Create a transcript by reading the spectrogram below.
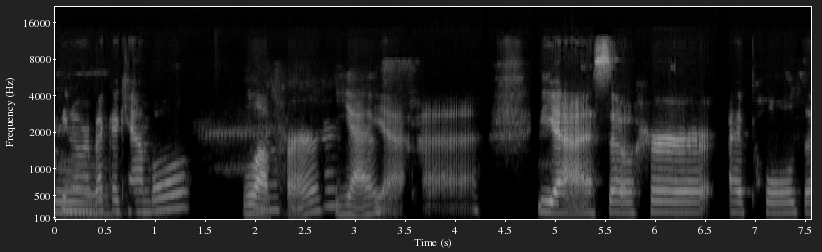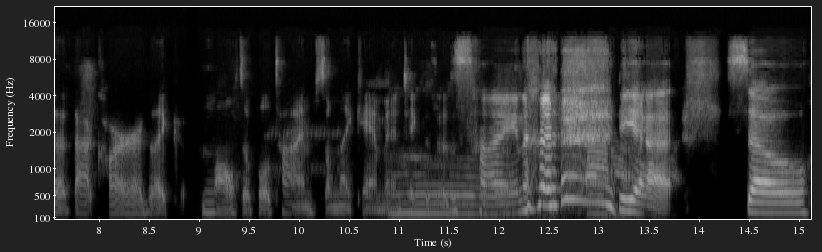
Ooh. You know Rebecca Campbell? Love her. Yes. Yeah. Yeah. So her I pulled the, that card like multiple times. So I'm like, okay, I'm gonna take this as a sign. yeah. So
